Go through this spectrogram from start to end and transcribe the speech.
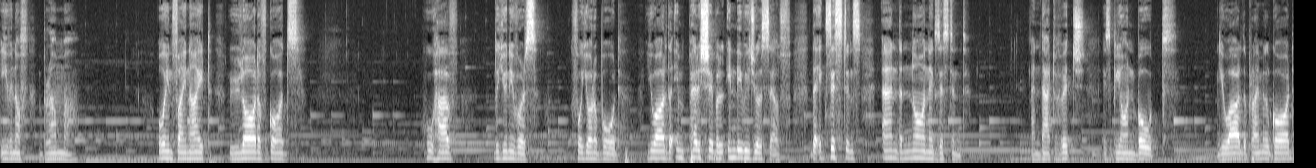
even of Brahma. O infinite Lord of gods, who have the universe for your abode. You are the imperishable individual self, the existence and the non existent, and that which is beyond both. You are the primal God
